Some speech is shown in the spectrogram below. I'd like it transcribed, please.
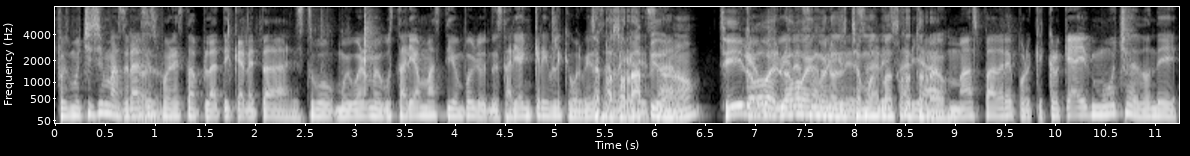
Pues muchísimas gracias, por esta plática, neta, estuvo muy bueno. Me gustaría más tiempo y estaría increíble que volvieras a Se pasó rápido, ¿no? Sí, luego, vengo y nos echamos más cotorreo. Más padre porque creo que hay mucho de dónde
